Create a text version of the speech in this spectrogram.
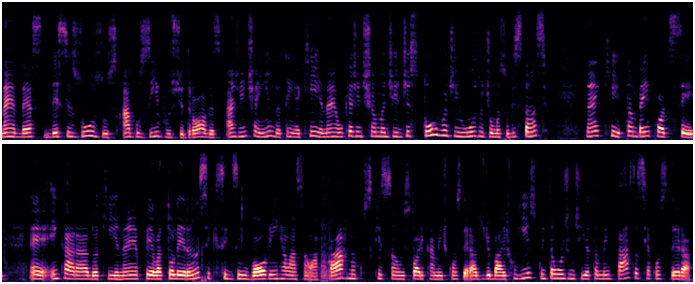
né, des, desses usos abusivos de drogas, a gente ainda tem aqui né, o que a gente chama de distúrbio de uso de uma substância, né, que também pode ser é, encarado aqui né, pela tolerância que se desenvolve em relação a fármacos que são historicamente considerados de baixo risco, então hoje em dia também passa-se a considerar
